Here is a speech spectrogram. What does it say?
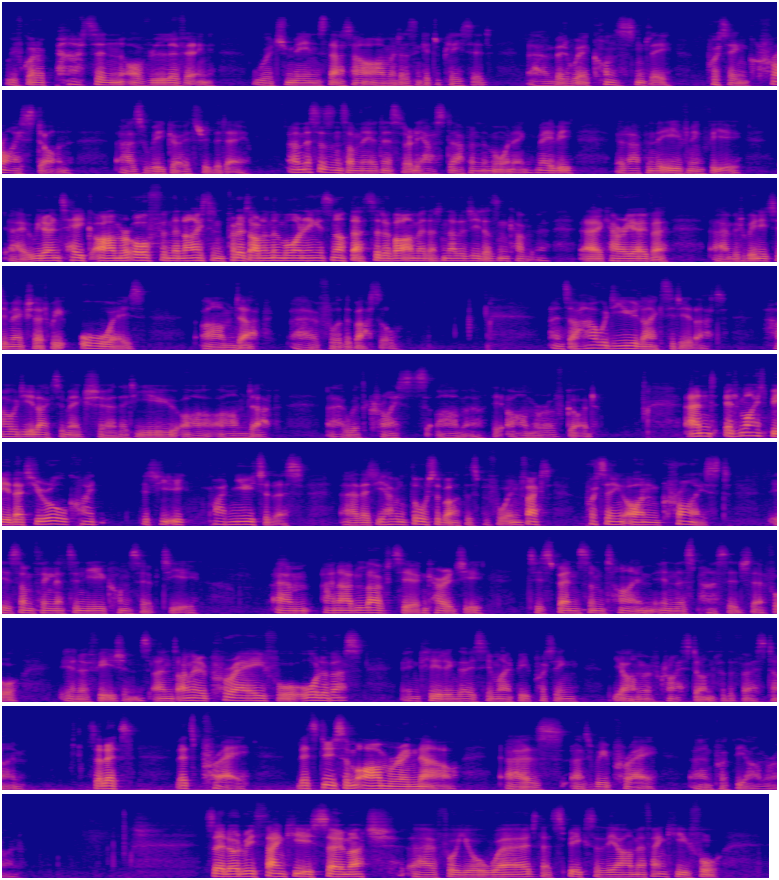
we've got a pattern of living, which means that our armor doesn't get depleted, um, but we're constantly putting Christ on as we go through the day. And this isn't something that necessarily has to happen in the morning. Maybe it'll happen in the evening for you. Uh, we don't take armor off in the night and put it on in the morning. It's not that sort of armor. That analogy doesn't cover, uh, carry over. Um, but we need to make sure that we always armed up uh, for the battle. And so, how would you like to do that? How would you like to make sure that you are armed up uh, with Christ's armor, the armor of God? And it might be that you're all quite, that you're quite new to this, uh, that you haven't thought about this before. In fact, putting on Christ is something that's a new concept to you. Um, and I'd love to encourage you to spend some time in this passage, therefore, in Ephesians. And I'm going to pray for all of us, including those who might be putting the armour of Christ on for the first time. So let's, let's pray. Let's do some armouring now as, as we pray and put the armour on. So, Lord, we thank you so much uh, for your word that speaks of the armour. Thank you for,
